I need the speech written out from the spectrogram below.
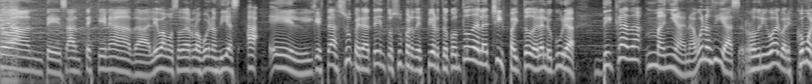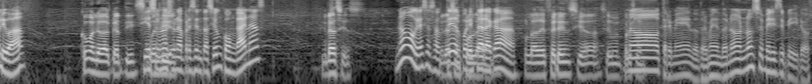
Pero antes, antes que nada, le vamos a dar los buenos días a él, que está súper atento, súper despierto, con toda la chispa y toda la locura de cada mañana. Buenos días, Rodrigo Álvarez, ¿cómo le va? ¿Cómo le va, Katy? Si eso no es una presentación con ganas. Gracias. No, gracias a usted por, estar acá. Por la deferencia, se me No, tremendo, tremendo. No, no se merece pelos.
